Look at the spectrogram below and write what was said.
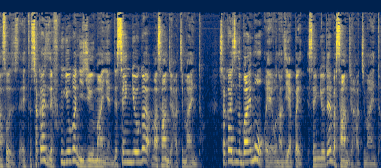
あそうです、えっと、社会人で副業が20万円で専業がまあ38万円と社会人の場合も、えー、同じやっぱり専業であれば38万円と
